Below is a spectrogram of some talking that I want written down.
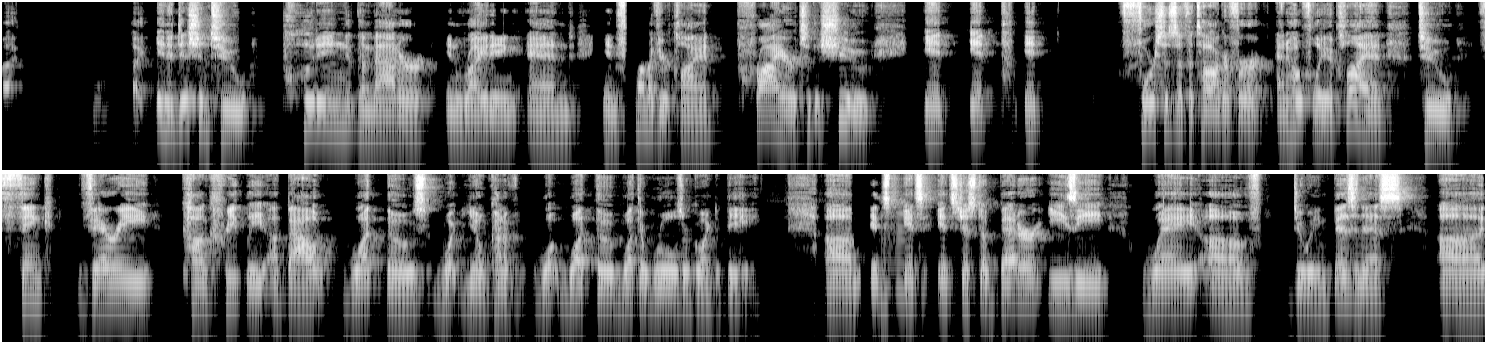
uh, in addition to putting the matter in writing and in front of your client prior to the shoot, it it it forces a photographer and hopefully a client to think very concretely about what those what you know kind of what what the what the rules are going to be um, it's mm-hmm. it's it's just a better easy way of doing business uh,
